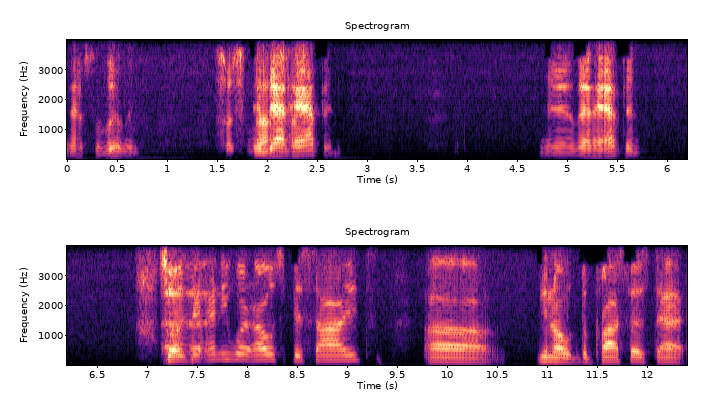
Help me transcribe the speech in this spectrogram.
yeah, absolutely. So it's not and that happened. Yeah, that happened. So, uh, is there anywhere else besides, uh, you know, the process that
